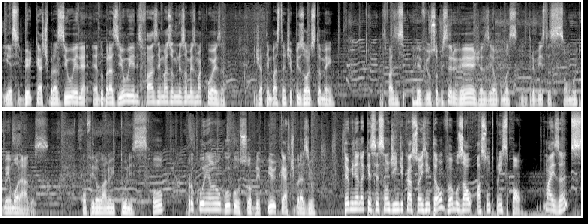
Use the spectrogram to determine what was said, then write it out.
E esse Beercast Brasil, ele é, é do Brasil e eles fazem mais ou menos a mesma coisa. E já tem bastante episódios também. Eles fazem se- review sobre cervejas e algumas entrevistas são muito bem humoradas. Confiram lá no iTunes ou procurem no Google sobre Beercast Brasil. Terminando aqui a sessão de indicações, então, vamos ao assunto principal. Mas antes,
